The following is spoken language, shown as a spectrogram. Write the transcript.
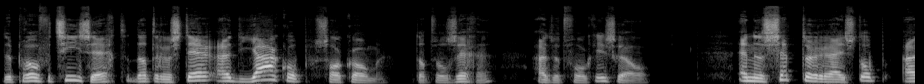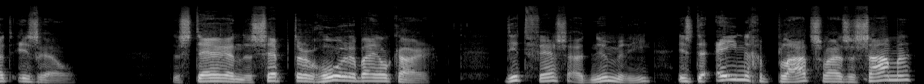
De profetie zegt dat er een ster uit Jacob zal komen, dat wil zeggen uit het volk Israël. En een scepter rijst op uit Israël. De ster en de scepter horen bij elkaar. Dit vers uit Numeri is de enige plaats waar ze samen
